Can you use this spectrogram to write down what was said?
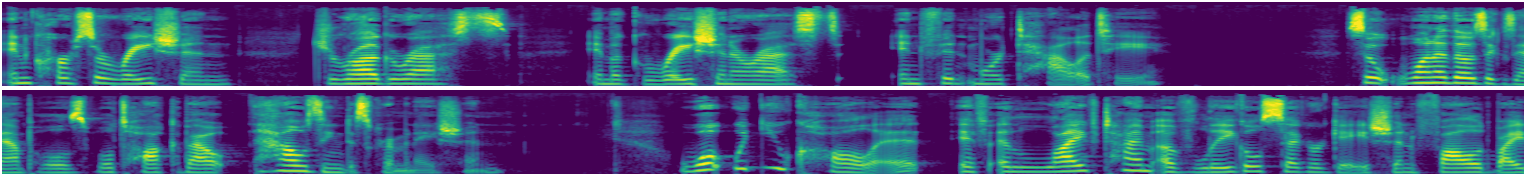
incarceration, drug arrests, immigration arrests, infant mortality. So, one of those examples, we'll talk about housing discrimination. What would you call it if a lifetime of legal segregation followed by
